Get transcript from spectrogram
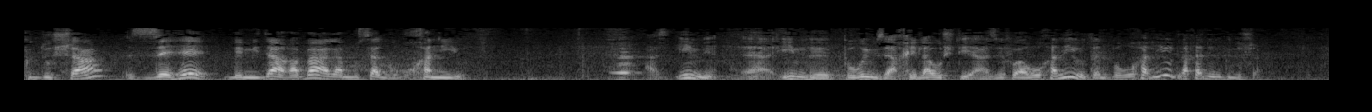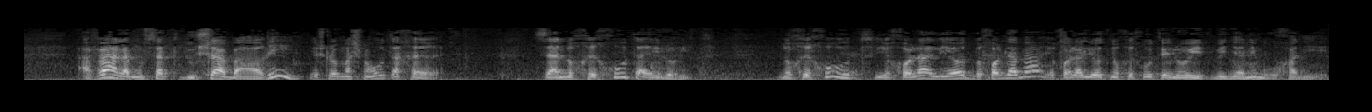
קדושה זהה במידה רבה למושג רוחניות. אז אם, אם פורים זה אכילה ושתייה, אז איפה הרוחניות? אין פה רוחניות, לכן אין קדושה. אבל המושג קדושה בארי, יש לו משמעות אחרת. זה הנוכחות האלוהית. נוכחות יכולה להיות בכל דבר, יכולה להיות נוכחות אלוהית בעניינים רוחניים,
